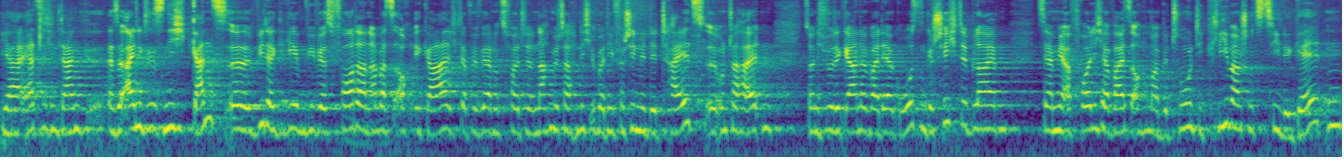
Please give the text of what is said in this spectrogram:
Ja, herzlichen Dank. Also einiges ist nicht ganz äh, wiedergegeben, wie wir es fordern, aber es ist auch egal. Ich glaube, wir werden uns heute Nachmittag nicht über die verschiedenen Details äh, unterhalten, sondern ich würde gerne bei der großen Geschichte bleiben. Sie haben ja erfreulicherweise auch noch mal betont, die Klimaschutzziele gelten.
